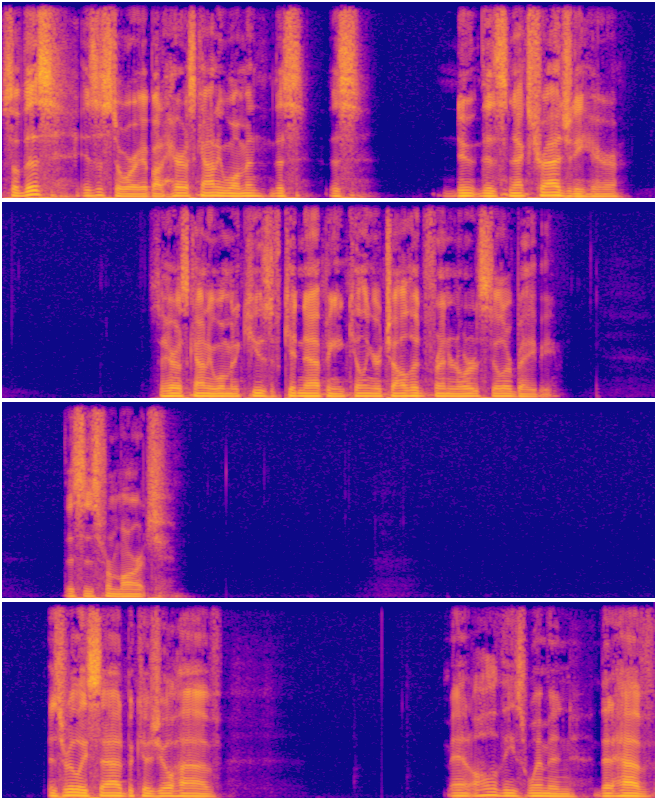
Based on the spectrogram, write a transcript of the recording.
So this is a story about a Harris County woman. This this new this next tragedy here. A Harris County woman accused of kidnapping and killing her childhood friend in order to steal her baby. This is from March. It's really sad because you'll have man, all of these women that have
